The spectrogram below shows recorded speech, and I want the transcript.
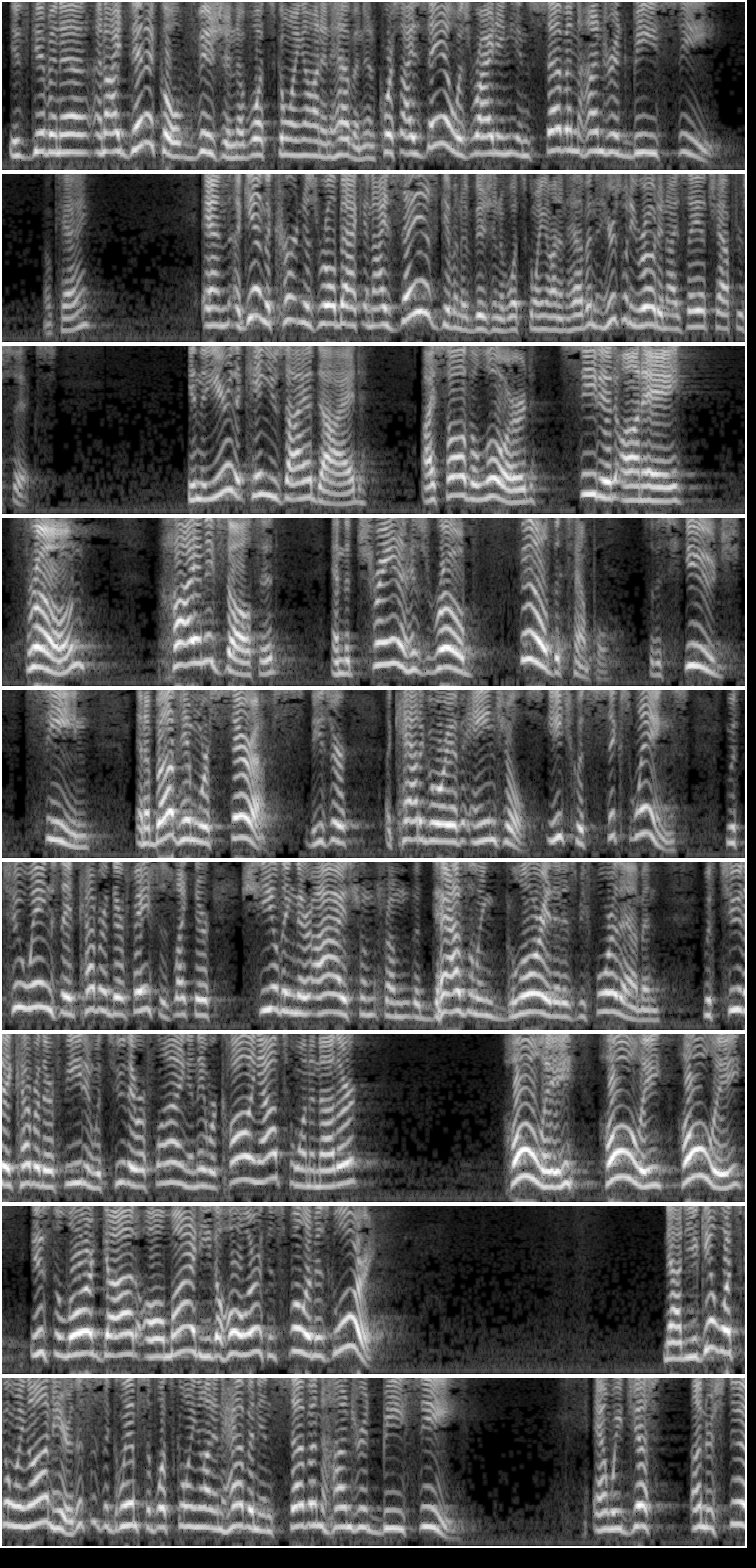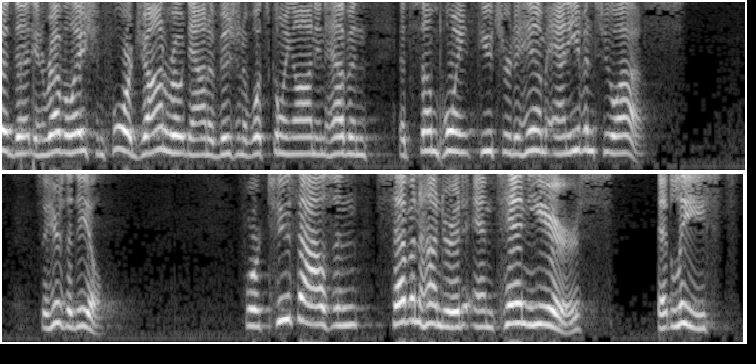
is given a, an identical vision of what's going on in heaven. And of course, Isaiah was writing in 700 BC. Okay? And again, the curtain is rolled back, and Isaiah is given a vision of what's going on in heaven. And here's what he wrote in Isaiah chapter 6. In the year that King Uzziah died, I saw the Lord seated on a throne, high and exalted, and the train of his robe filled the temple. So this huge scene. And above him were seraphs. These are a category of angels, each with six wings. With two wings, they've covered their faces like they're shielding their eyes from, from the dazzling glory that is before them. And with two, they cover their feet, and with two, they were flying, and they were calling out to one another, Holy, holy, holy is the Lord God Almighty. The whole earth is full of His glory. Now, do you get what's going on here? This is a glimpse of what's going on in heaven in 700 BC. And we just understood that in Revelation 4, John wrote down a vision of what's going on in heaven at some point future to him and even to us. So here's the deal. For 2,710 years, at least,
